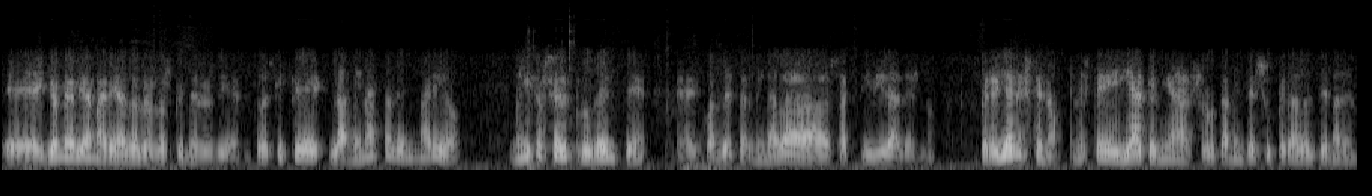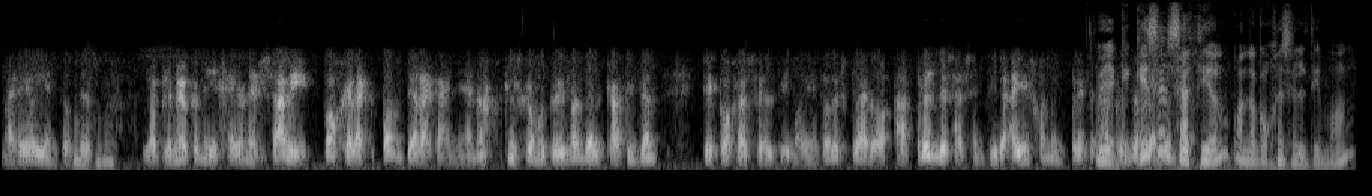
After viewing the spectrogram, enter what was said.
eh, yo me había mareado los dos primeros días. Entonces sí que la amenaza del mareo me hizo ser prudente eh, con determinadas actividades, ¿no? pero ya en este no, en este ya tenía absolutamente superado el tema del mareo y entonces lo primero que me dijeron es, Xavi, coge la, ponte a la caña, ¿no? Que es como te manda el capitán que cojas el timón. Y entonces, claro, aprendes a sentir. Ahí es cuando empiezas. Oye, ¿qué, sensación cuando coges el timón?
